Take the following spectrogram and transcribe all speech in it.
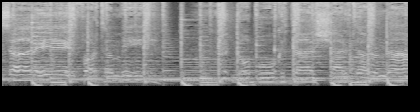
T'abraçaré fort a mi. No puc deixar-te anar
